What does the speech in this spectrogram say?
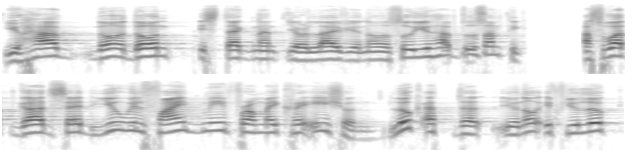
You have no don't stagnate your life, you know. So you have to do something. as what God said, you will find me from my creation. Look at the, you know, if you look,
